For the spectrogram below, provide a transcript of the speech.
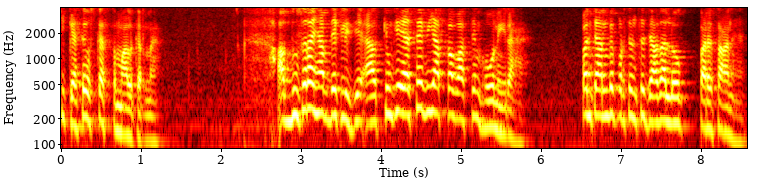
कि कैसे उसका इस्तेमाल करना है। अब दूसरा यहाँ देख लीजिए क्योंकि ऐसे भी आपका वाच टाइम हो नहीं रहा है। पंचानवे परसेंट से ज़्यादा लोग परेशान हैं,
